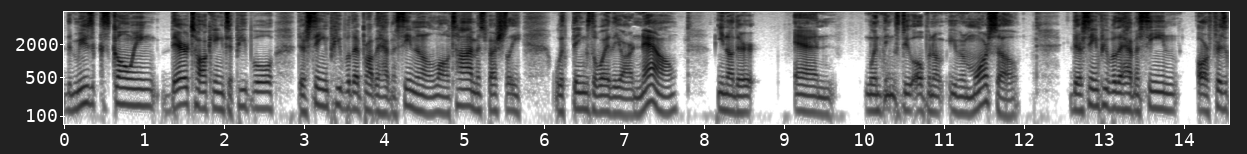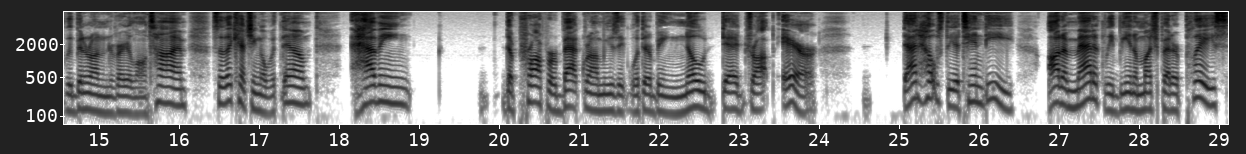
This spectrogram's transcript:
The music's going, they're talking to people, they're seeing people they probably haven't seen in a long time, especially with things the way they are now. You know, they're, and when things do open up even more so, they're seeing people they haven't seen or physically been around in a very long time. So they're catching up with them. Having the proper background music with there being no dead drop air, that helps the attendee automatically be in a much better place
